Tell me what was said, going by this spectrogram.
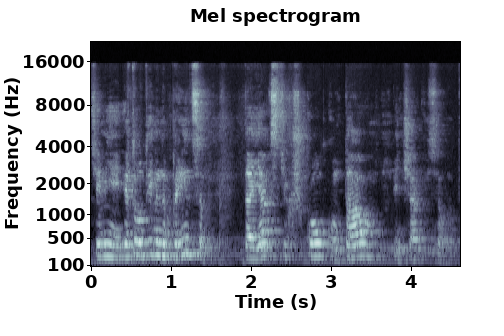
тем не менее, это вот именно принцип даякских школ Кунтау, Пинчак, Веселот.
